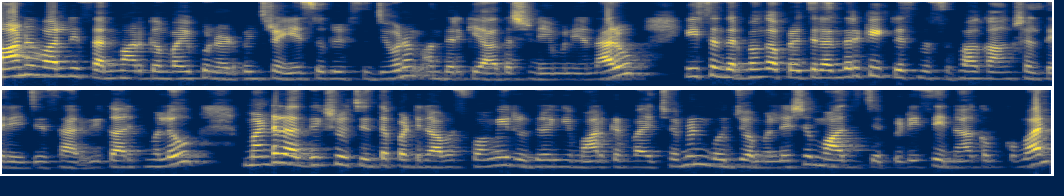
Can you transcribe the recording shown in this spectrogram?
మానవాళిని సన్మార్గం వైపు నడిపించిన యేసుక్రీస్తు జీవనం అందరికీ ఆదర్శనీయమని అన్నారు. ఈ సందర్భంగా ప్రజలందరికీ క్రిస్మస్ శుభాకాంక్షలు తెలియజేశారు. ఈ కార్యక్రమంలో మండల అధ్యక్షుడు Chintapatti Ramaswamy Rudrangi market vice chairman Bojju Mallesham మాజీ జెడ్పీటీసీ నాగం కుమార్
